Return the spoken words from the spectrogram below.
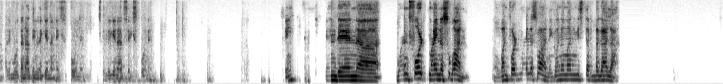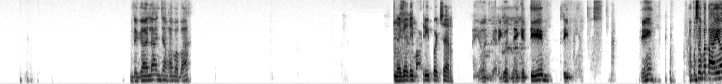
nakalimutan natin lagyan ng exponent. So, lagyan natin sa exponent. Okay, and then uh, 1/4 minus 1. 1/4 minus 1. Ikaw naman, Mr. Dagala. Dagala, andyan ka pa ba? Negative 3 fourths, sir. Ayun, very good. Negative 3 fourths. Okay? Tapos na ba tayo?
